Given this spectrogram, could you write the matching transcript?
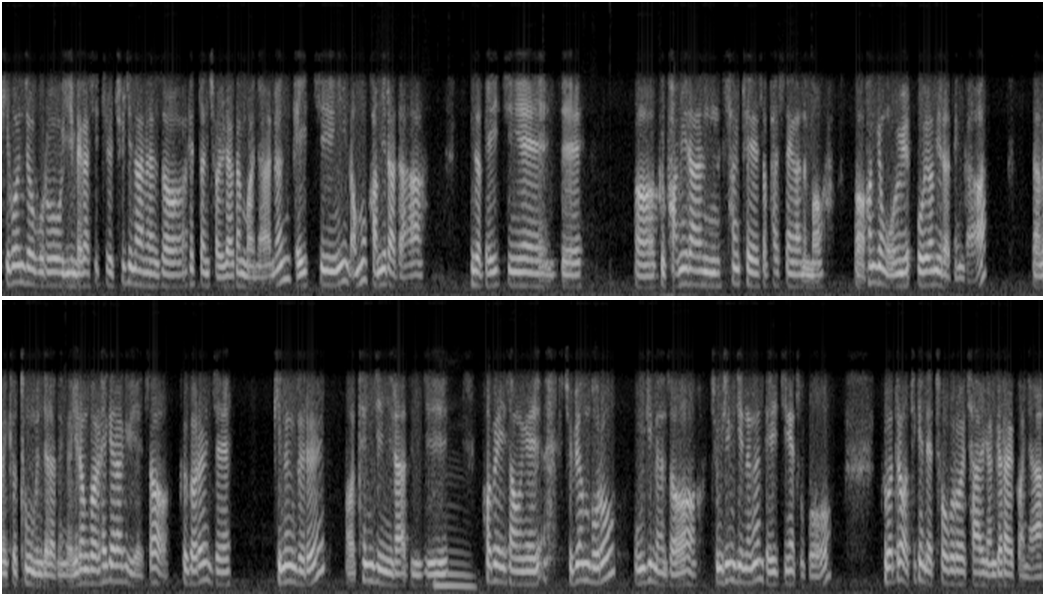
기본적으로 이 메가시티를 추진하면서 했던 전략은 뭐냐면 베이징이 너무 과밀하다. 그래서 베이징에 이제 어 그 과밀한 상태에서 발생하는 뭐 어, 환경 오염- 오염이라든가 그다음에 교통 문제라든가 이런 걸 해결하기 위해서 그거를 이제 기능들을 어 텐진이라든지 음. 허베이성의 주변부로 옮기면서 중심 기능은 베이징에 두고 그것들을 어떻게 네트워크로 잘 연결할 거냐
